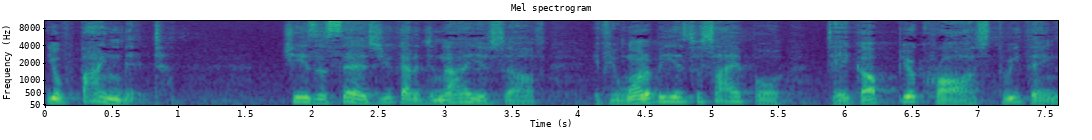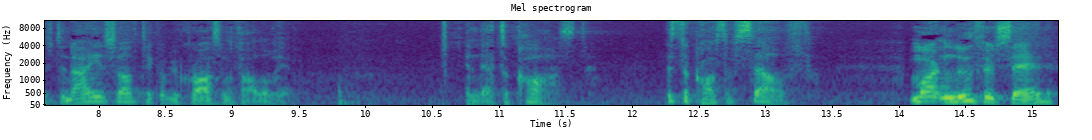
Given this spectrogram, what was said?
you'll find it. Jesus says you got to deny yourself. If you want to be his disciple, take up your cross. Three things deny yourself, take up your cross, and follow him. And that's a cost. It's the cost of self. Martin Luther said,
